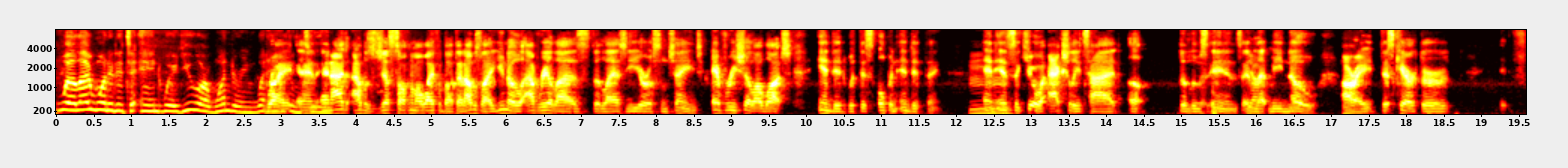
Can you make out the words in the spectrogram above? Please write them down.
Well, I wanted it to end where you are wondering what right happened and to and I, I was just talking to my wife about that i was like you know i realized the last year or some change every show i watched ended with this open-ended thing and Mhm. insecure actually tied up the loose ends and Yeah. let me know all right this character f-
